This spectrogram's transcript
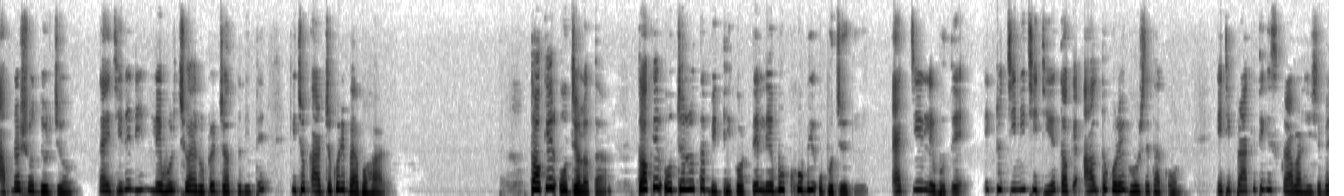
আপনার সৌন্দর্য। তাই জেনে নিন লেবুর ছোঁয়া রূপের যত্ন নিতে কিছু কার্যকরী ব্যবহার। ত্বকের উজ্জ্বলতা। ত্বকের উজ্জ্বলতা বৃদ্ধি করতে লেবু খুবই উপযোগী। এক চিনি লেবুতে একটু চিনি ছিটিয়ে ত্বকে আলতো করে ঘষে থাকুন। এটি প্রাকৃতিক স্ক্রাবার হিসেবে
